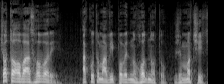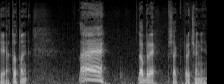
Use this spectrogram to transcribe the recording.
Čo to o vás hovorí? Akú to má výpovednú hodnotu? Že mlčíte a toto... Ne, dobre, však prečo nie?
